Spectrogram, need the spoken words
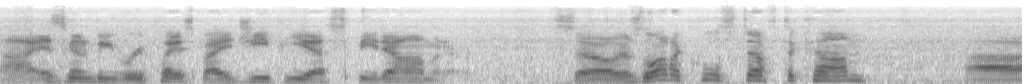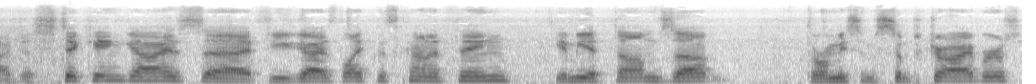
uh, is going to be replaced by a GPS speedometer. So there's a lot of cool stuff to come. Uh, just stick in, guys. Uh, if you guys like this kind of thing, give me a thumbs up. Throw me some subscribers.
